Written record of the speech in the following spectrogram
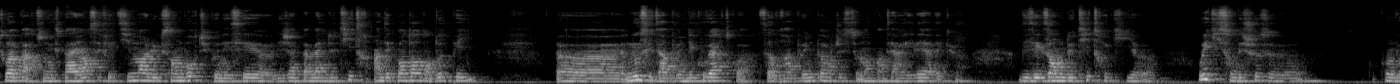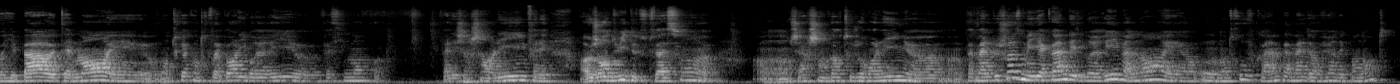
toi, par ton expérience, effectivement, à Luxembourg, tu connaissais euh, déjà pas mal de titres indépendants dans d'autres pays. Euh, nous, c'était un peu une découverte, quoi. Ça ouvre un peu une porte, justement, quand tu es arrivé avec euh, des exemples de titres qui, oui, qui sont des choses qu'on ne voyait pas tellement, et en tout cas qu'on ne trouvait pas en librairie facilement, quoi. Il fallait chercher en ligne. Aujourd'hui, de toute façon, on cherche encore toujours en ligne pas mal de choses, mais il y a quand même des librairies maintenant et où on trouve quand même pas mal de revues indépendantes.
